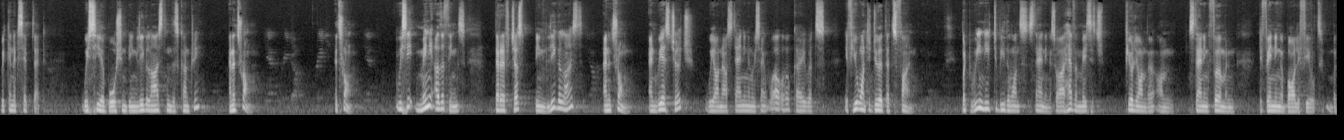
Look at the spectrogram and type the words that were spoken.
We can accept that. We see abortion being legalized in this country and it's wrong. It's wrong. We see many other things that have just been legalized and it's wrong. And we as church, we are now standing and we're saying, well, okay, that's, if you want to do it, that's fine. But we need to be the ones standing. So I have a message purely on, the, on standing firm and defending a barley field, but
